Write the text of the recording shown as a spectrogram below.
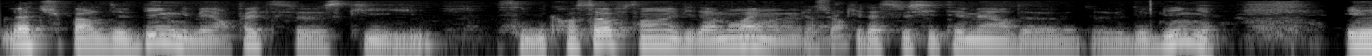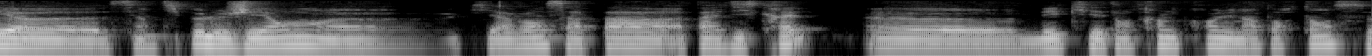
là, tu parles de Bing, mais en fait, ce qui, c'est Microsoft, hein, évidemment, euh, qui est la société mère de, Bing. Et euh, c'est un petit peu le géant euh, qui avance à pas, à pas discret, mais qui est en train de prendre une importance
